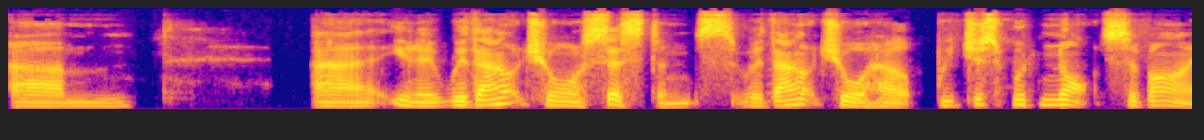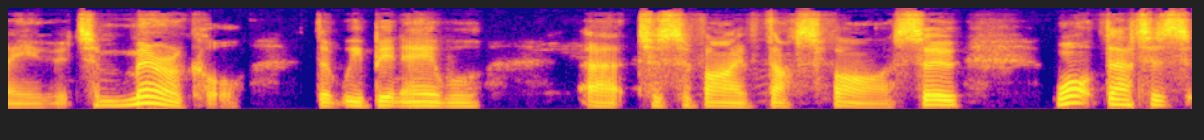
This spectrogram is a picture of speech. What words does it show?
um, uh, you know, without your assistance, without your help, we just would not survive. It's a miracle that we've been able uh, to survive thus far. So, what that is,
